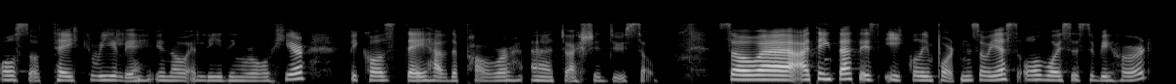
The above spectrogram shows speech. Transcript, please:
also take really, you know, a leading role here because they have the power uh, to actually do so. So uh, I think that is equally important. So yes, all voices to be heard.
